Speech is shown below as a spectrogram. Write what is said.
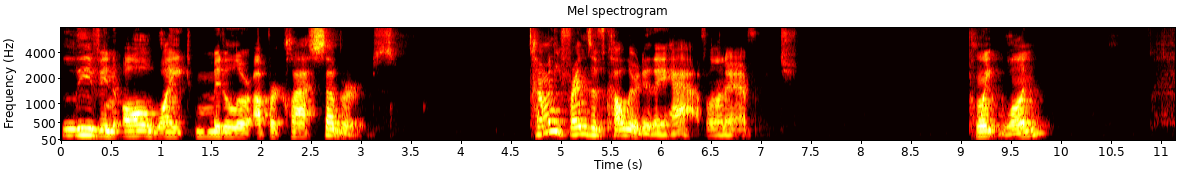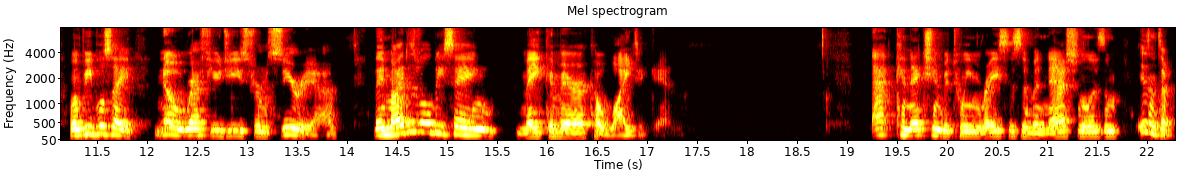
live in all white middle or upper class suburbs? How many friends of color do they have on average? Point one? When people say, no refugees from Syria, they might as well be saying, make America white again. That connection between racism and nationalism isn't a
